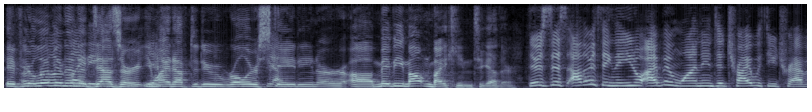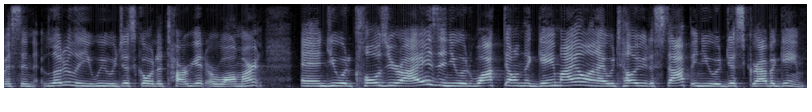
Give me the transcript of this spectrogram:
If you're living in a desert, you Yeah. might have to do roller skating or uh, maybe mountain biking together. There's this other thing that you know I've been wanting to try with you, Travis, and literally we would just go to Target or Walmart and you would close your eyes and you would walk down the game aisle and I would tell you to stop and you would just grab a game.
